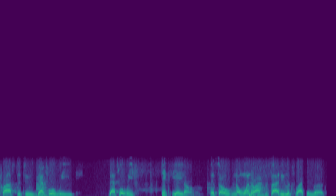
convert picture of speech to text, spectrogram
prostitutes. That's what we that's what we fixate on. And so no wonder our society looks like it looks.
